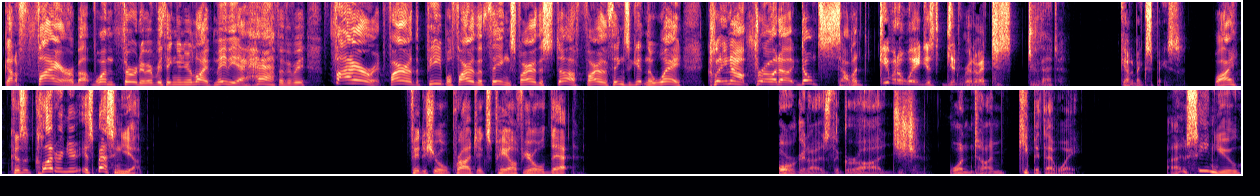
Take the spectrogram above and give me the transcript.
Got to fire about one third of everything in your life, maybe a half of every. Fire it. Fire the people. Fire the things. Fire the stuff. Fire the things that get in the way. Clean out. Throw it out. Don't sell it. Give it away. Just get rid of it. Just do that. Got to make space. Why? Because it's cluttering you. It's messing you up. Finish your old projects. Pay off your old debt. Organize the garage. One time. Keep it that way. I've seen you.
